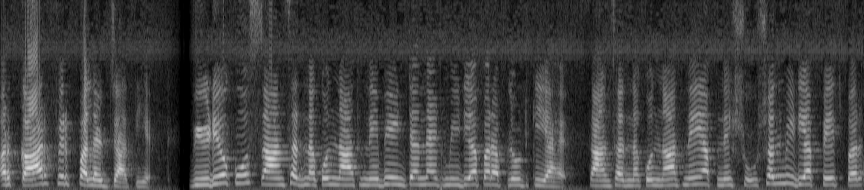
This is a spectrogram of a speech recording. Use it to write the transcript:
और कार फिर पलट जाती है। वीडियो को सांसद नकुल नाथ ने भी इंटरनेट मीडिया पर अपलोड किया है। सांसद नकुल नाथ ने अपने सोशल मीडिया पेज पर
